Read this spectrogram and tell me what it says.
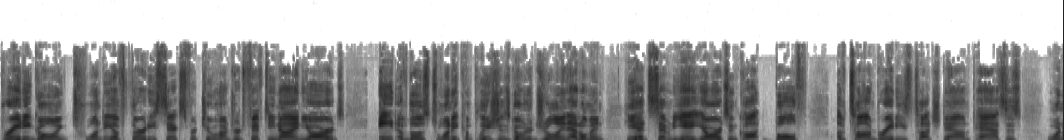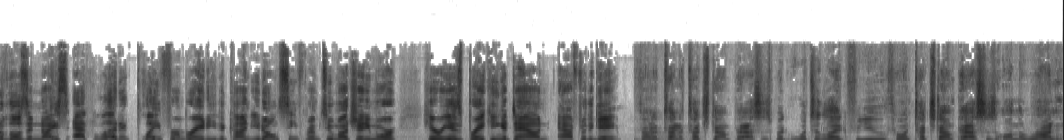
Brady going 20 of 36 for 259 yards. Eight of those 20 completions going to Julian Edelman. He had 78 yards and caught both of Tom Brady's touchdown passes. One of those, a nice athletic play from Brady, the kind you don't see from him too much anymore. Here he is breaking it down after the game. Throwing a ton of touchdown passes, but what's it like for you throwing touchdown passes on the run?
